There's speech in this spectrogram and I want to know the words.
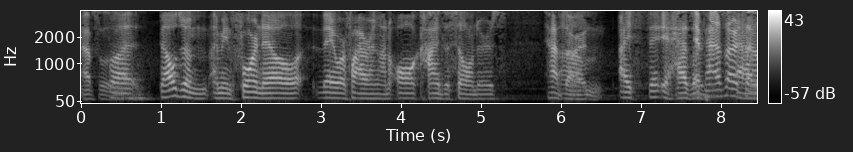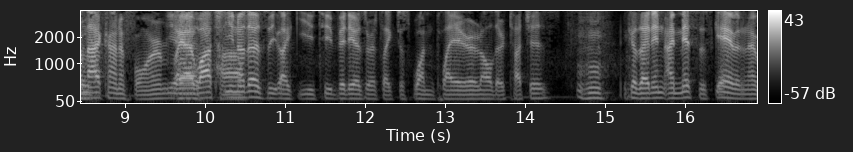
absolutely. But Belgium, I mean, four 0 they were firing on all kinds of cylinders. Hazard. Um, I think Hazard. if Hazard's on that kind of form, Yeah, like I it's watch, you know, those like YouTube videos where it's like just one player and all their touches. Mm-hmm. Because I didn't, I missed this game and I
